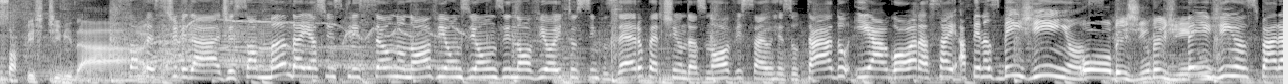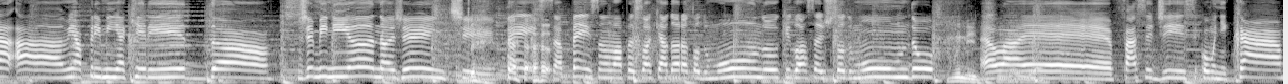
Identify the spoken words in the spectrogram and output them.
Só festividade. Só festividade. Só manda aí a sua inscrição no 911-9850. Pertinho das 9 sai o resultado. E agora sai apenas beijinhos. Ô, beijinho, beijinho. Beijinhos para a minha priminha querida, geminiana, gente. Pensa, pensa numa pessoa que adora todo mundo, que gosta de todo mundo. Bonitinha, Ela né? é fácil de se comunicar,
